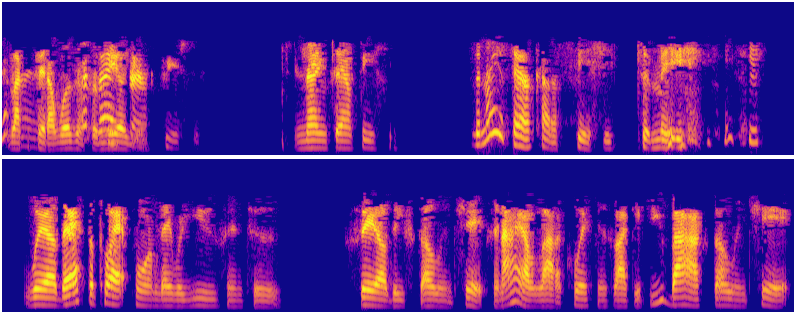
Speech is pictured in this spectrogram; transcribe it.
like I said, I wasn't That name familiar. sounds fishy. Name sound fishy. The name sounds kind of fishy to me. Well, that's the platform they were using to sell these stolen checks. And I have a lot of questions like if you buy a stolen check,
